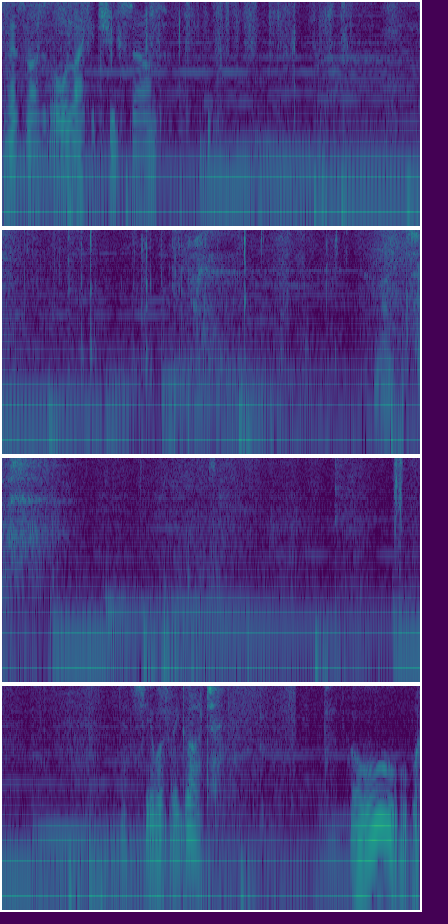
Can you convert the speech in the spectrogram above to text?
And that's not at all like it should sound. Right. Let's see what we got. Ooh.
